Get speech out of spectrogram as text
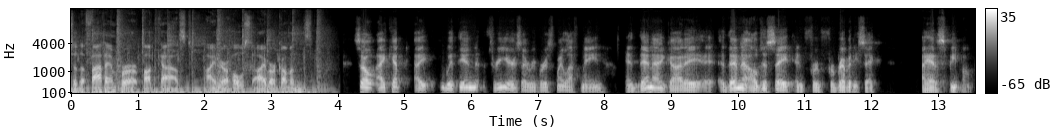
to the Fat Emperor podcast. I'm your host, Ivor Cummins. So I kept I within three years I reversed my left main, and then I got a then I'll just say, and for for brevity's sake, I had a speed bump,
